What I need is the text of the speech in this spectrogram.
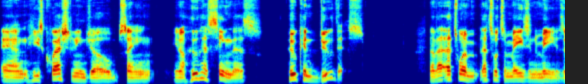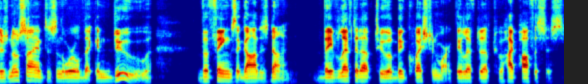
And he's questioning Job, saying, You know, who has seen this? Who can do this? Now that, that's what that's what's amazing to me is there's no scientist in the world that can do the things that God has done. They've left it up to a big question mark. They left it up to a hypothesis.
